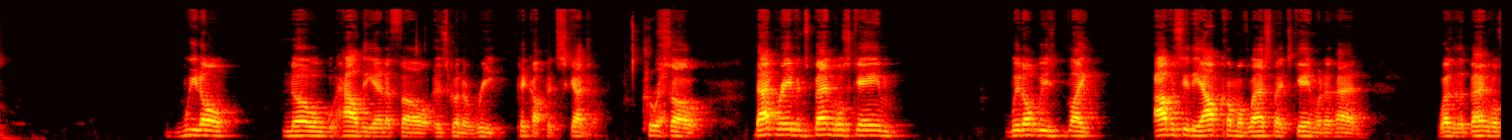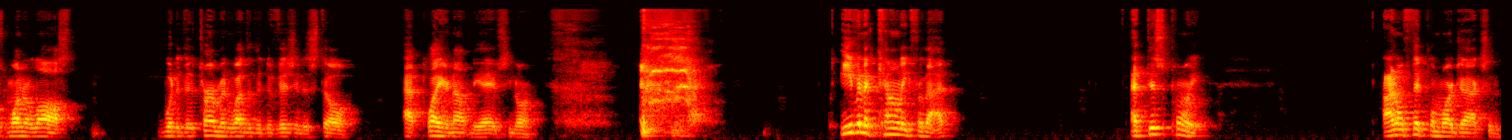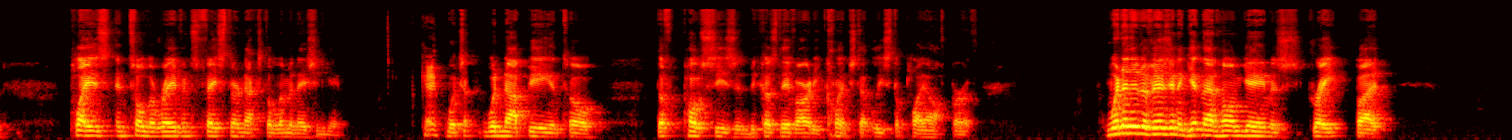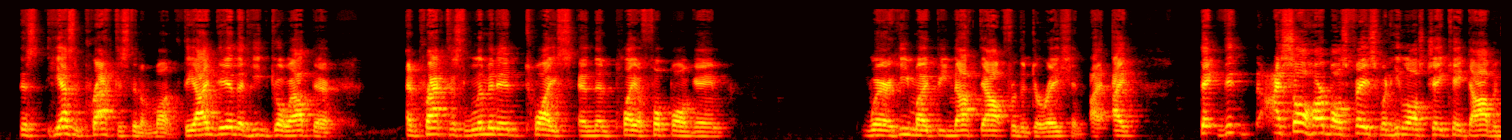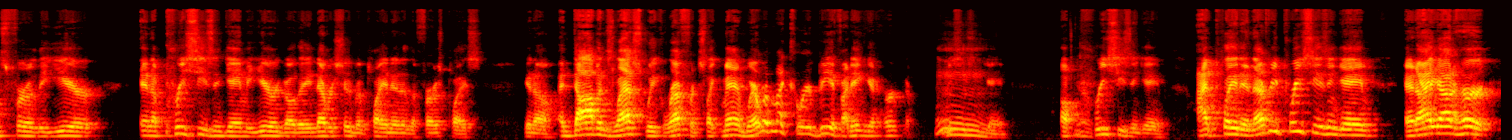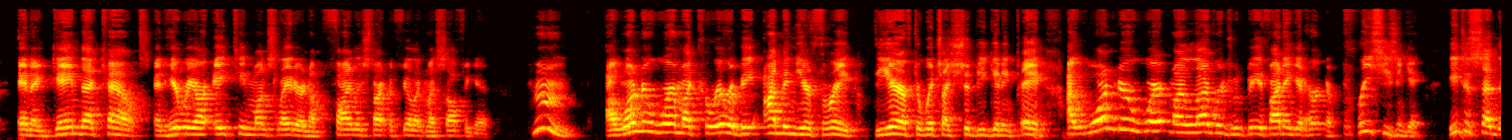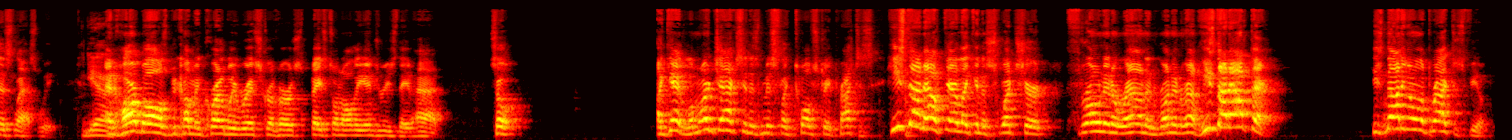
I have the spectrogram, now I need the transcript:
we don't know how the NFL is going to re pick up its schedule. Correct. So that Ravens Bengals game, we don't be like obviously the outcome of last night's game would have had whether the Bengals won or lost would have determined whether the division is still at play or not in the AFC North. Even accounting for that, at this point, I don't think Lamar Jackson plays until the Ravens face their next elimination game. Okay. Which would not be until the postseason because they've already clinched at least a playoff berth. Winning the division and getting that home game is great, but this he hasn't practiced in a month. The idea that he'd go out there and practice limited twice and then play a football game where he might be knocked out for the duration. I I they, they, I saw Harbaugh's face when he lost J.K. Dobbins for the year in a preseason game a year ago that he never should have been playing in in the first place you know. And Dobbins last week referenced, like, man, where would my career be if I didn't get hurt in a preseason mm. game? A preseason game. I played in every preseason game and I got hurt in a game that counts. And here we are 18 months later, and I'm finally starting to feel like myself again. Hmm. I wonder where my career would be. I'm in year three, the year after which I should be getting paid. I wonder where my leverage would be if I didn't get hurt in a preseason game. He just said this last week. Yeah. And Harbaugh has become incredibly risk averse based on all the injuries they've had. So again, Lamar Jackson has missed like 12 straight practices. He's not out there like in a sweatshirt, throwing it around and running around. He's not out there. He's not even on the practice field.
